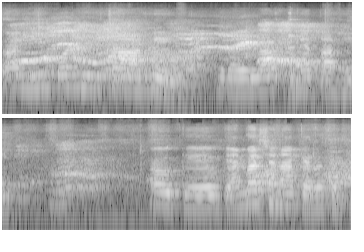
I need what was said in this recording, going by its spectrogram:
काही पण मुलगा आहे राहायला पुण्यात आहे ओके ओके आम्ही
